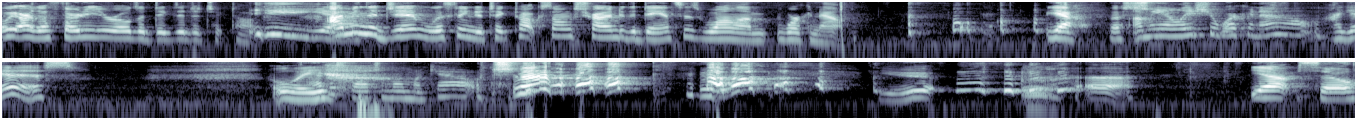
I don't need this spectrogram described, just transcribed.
We are the 30 year olds addicted to TikTok. Yeah. I'm in the gym listening to TikTok songs, trying to do the dances while I'm working out. Yeah, that's. I mean, at least you're working out. I guess. I just watch them on my couch. yeah. Uh, yeah. So,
